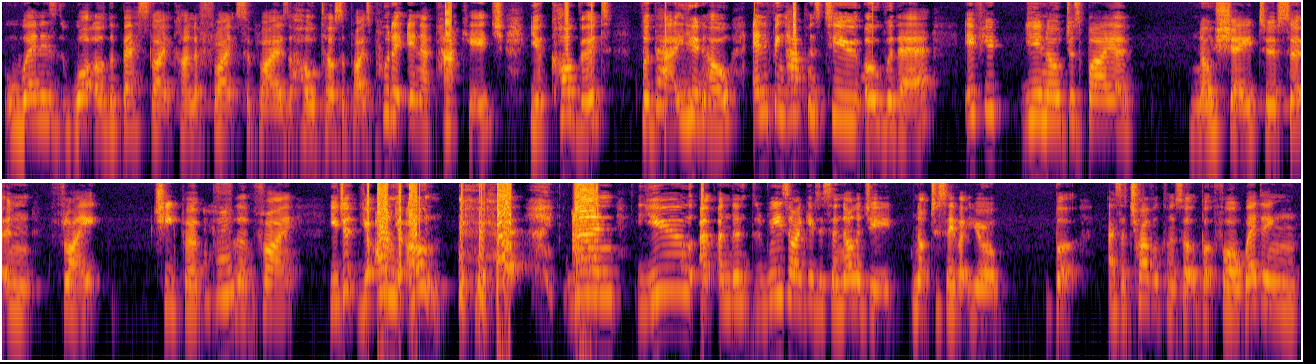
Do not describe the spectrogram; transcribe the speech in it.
when is what are the best like kind of flight suppliers the hotel suppliers put it in a package you're covered for that you know anything happens to you over there if you you know just buy a no shade to a certain flight cheaper f- flight. You just you're on your own. And you uh, and the, the reason i give this analogy not to say that you're but as a travel consultant, but for a wedding,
